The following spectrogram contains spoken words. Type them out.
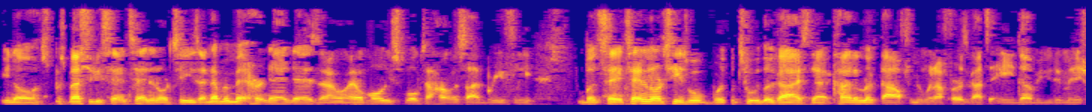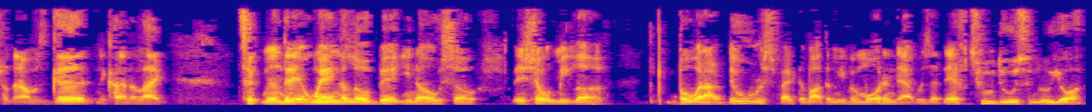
you know, especially Santana and Ortiz. I never met Hernandez, and I, I've only spoke to Homicide briefly. But Santana and Ortiz were, were two of the guys that kind of looked out for me when I first got to AEW. They made sure that I was good, and they kind of like took me under their wing a little bit, you know. So they showed me love. But what I do respect about them even more than that was that they're two dudes from New York.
